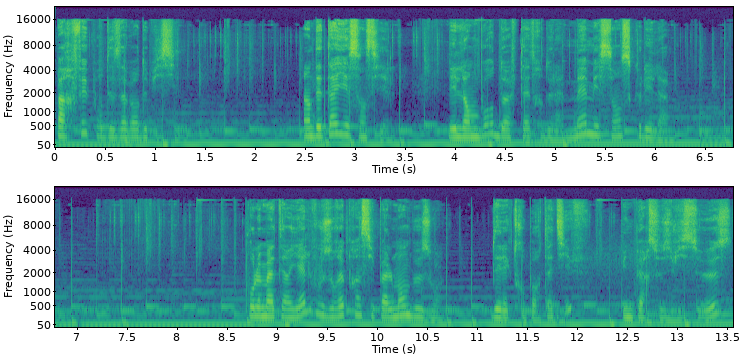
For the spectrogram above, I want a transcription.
Parfait pour des abords de piscine. Un détail essentiel, les lambourdes doivent être de la même essence que les lames. Pour le matériel, vous aurez principalement besoin d'électroportatifs, une perceuse visseuse,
